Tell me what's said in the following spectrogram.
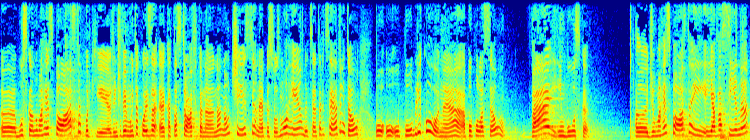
uh, buscando uma resposta, porque a gente vê muita coisa é, catastrófica na, na, notícia, né, pessoas morrendo, etc, etc. Então, o, o, o público, né, a população vai em busca uh, de uma resposta e, e, a vacina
